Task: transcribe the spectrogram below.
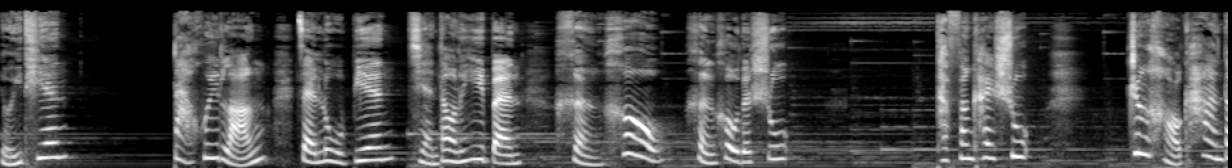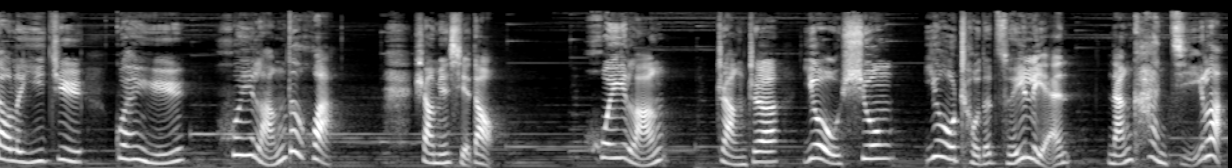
有一天，大灰狼在路边捡到了一本很厚很厚的书。他翻开书，正好看到了一句关于灰狼的话，上面写道：“灰狼长着又凶又丑的嘴脸，难看极了。”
